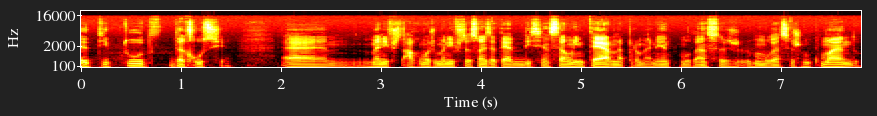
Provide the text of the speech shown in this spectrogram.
atitude da Rússia manifest algumas manifestações até de dissensão interna permanente, mudanças, mudanças no comando.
